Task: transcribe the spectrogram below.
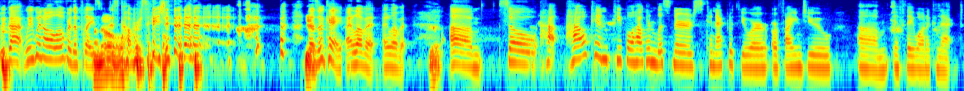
We got we went all over the place with this conversation. That's okay. I love it. I love it. Yeah. Um, so how how can people, how can listeners connect with you or, or find you um, if they want to connect?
